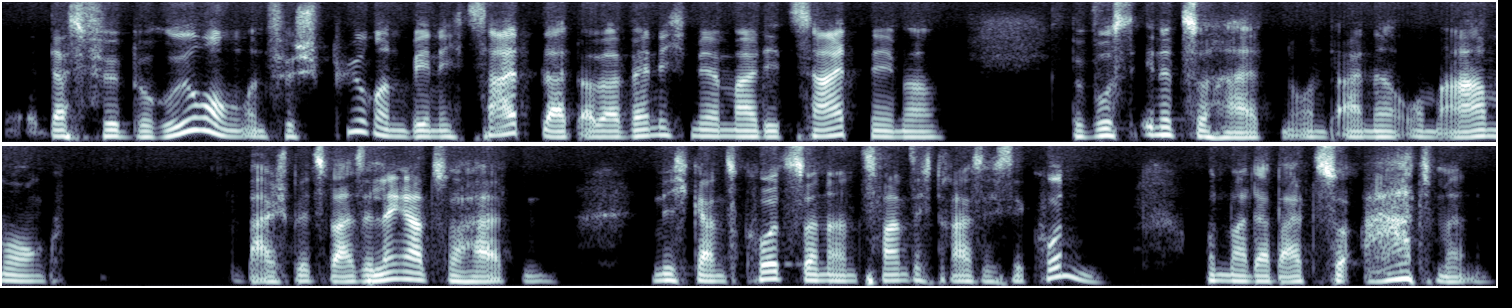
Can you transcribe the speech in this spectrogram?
dass für Berührung und für Spüren wenig Zeit bleibt. Aber wenn ich mir mal die Zeit nehme, bewusst innezuhalten und eine Umarmung beispielsweise länger zu halten. Nicht ganz kurz, sondern 20, 30 Sekunden und mal dabei zu atmen.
